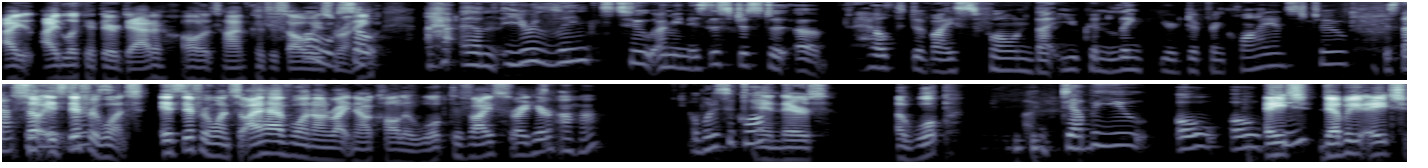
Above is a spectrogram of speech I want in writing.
I, I look at their data all the time because it's always oh, running. So um, you're linked to, I mean, is this just a, a, health device phone that you can link your different clients to? Is that so? It's different ones. It's different ones. So I have one on right now called a Whoop device right here. Uh huh. What is it called? And there's a Whoop. W O O P H W H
